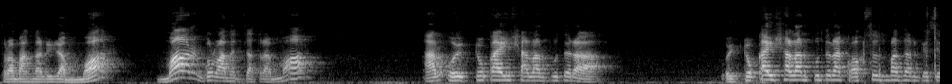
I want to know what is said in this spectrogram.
তোরা বাঙালিরা মর মর, গোলামের যাত্রা, মর। আর ওই টোকাই শালার পুতেরা, ওই টোকাই শালার পুতেরা কক্সেস বাজার গেছে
